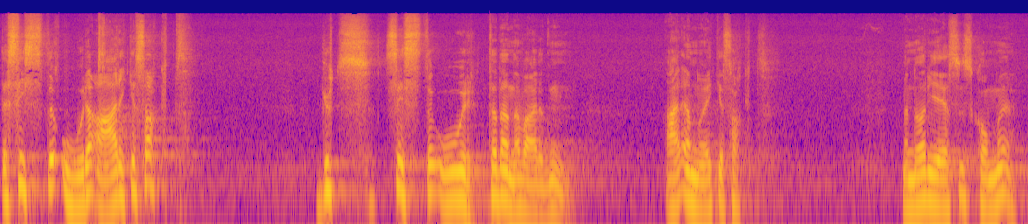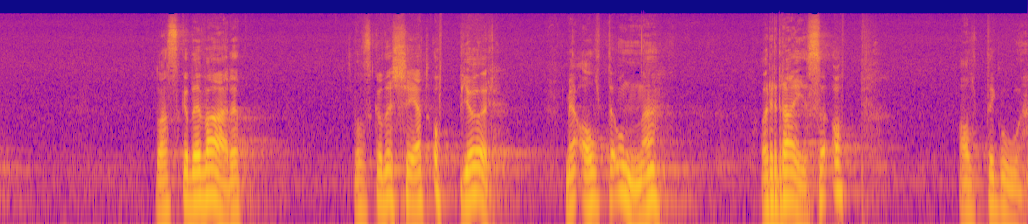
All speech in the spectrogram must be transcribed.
Det siste ordet er ikke sagt. Guds siste ord til denne verden er ennå ikke sagt. Men når Jesus kommer, da skal det, være, da skal det skje et oppgjør med alt det onde og reise opp alt det gode.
